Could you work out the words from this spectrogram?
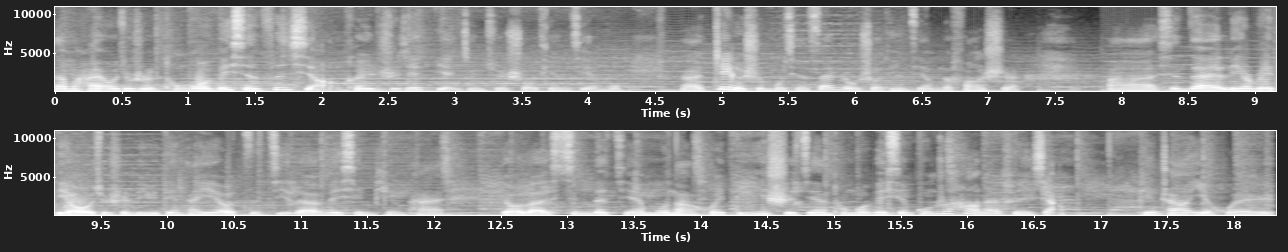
那么还有就是通过微信分享，可以直接点进去收听节目。那这个是目前三种收听节目的方式。啊，现在 Lear Radio 就是鲤鱼电台也有自己的微信平台，有了新的节目呢，会第一时间通过微信公众号来分享。平常也会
